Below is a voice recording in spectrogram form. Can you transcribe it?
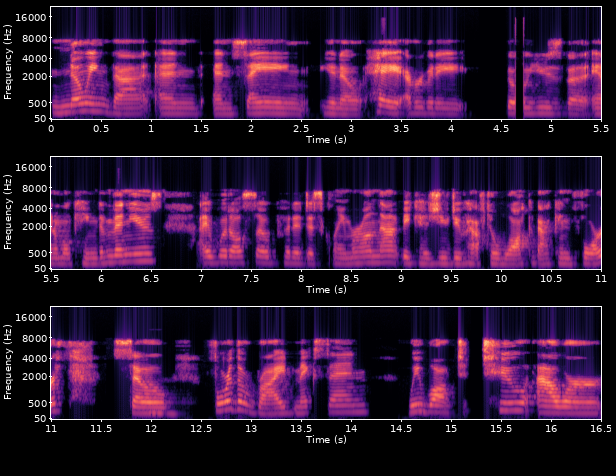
knowing that and and saying, you know, hey, everybody go use the Animal Kingdom venues, I would also put a disclaimer on that because you do have to walk back and forth. So mm. for the ride mix in, we walked to our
